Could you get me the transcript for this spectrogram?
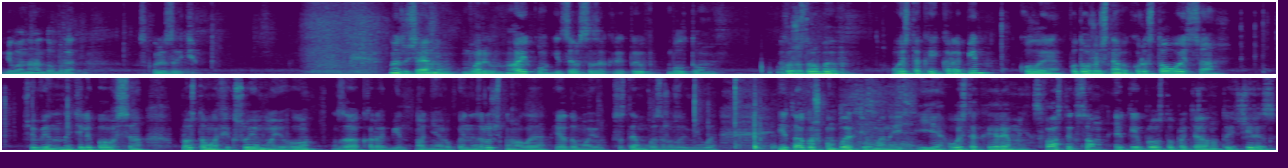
І вона добре скользить. Ну звичайно, варив гайку і це все закріпив болтом. Також зробив ось такий карабін, коли подовжувач не використовується, щоб він не тіліпався. Просто ми фіксуємо його за карабін. Ну, Однією рукою незручно, але я думаю, систему ви зрозуміли. І також в комплекті в мене є ось такий ремень з фастексом, який просто протягнутий через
